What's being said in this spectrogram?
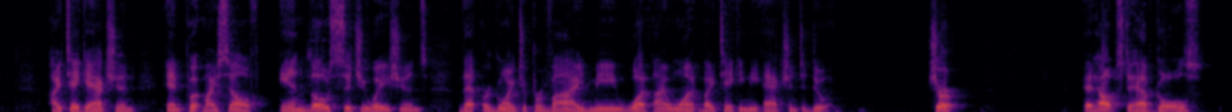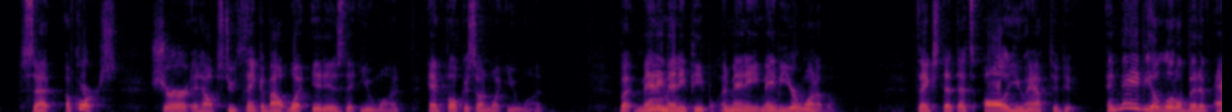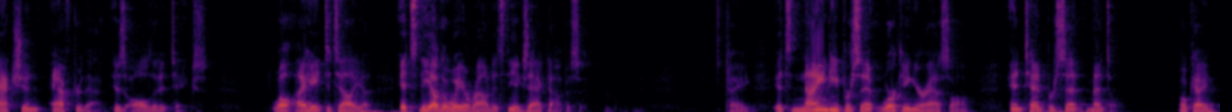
I take action and put myself in those situations that are going to provide me what I want by taking the action to do it. Sure, it helps to have goals set, of course. Sure, it helps to think about what it is that you want and focus on what you want. But many, many people, and many, maybe you're one of them, thinks that that's all you have to do. And maybe a little bit of action after that is all that it takes. Well, I hate to tell you, it's the other way around. It's the exact opposite. Okay. It's 90% working your ass off and 10% mental. Okay.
